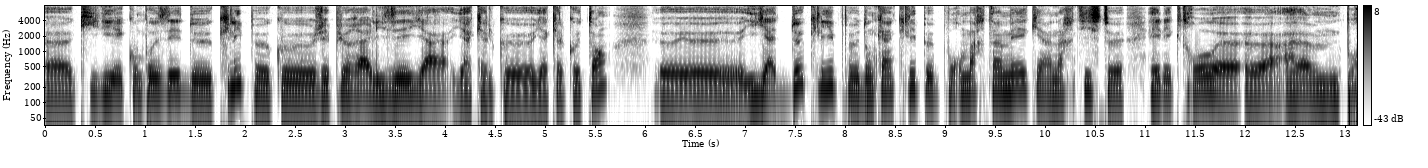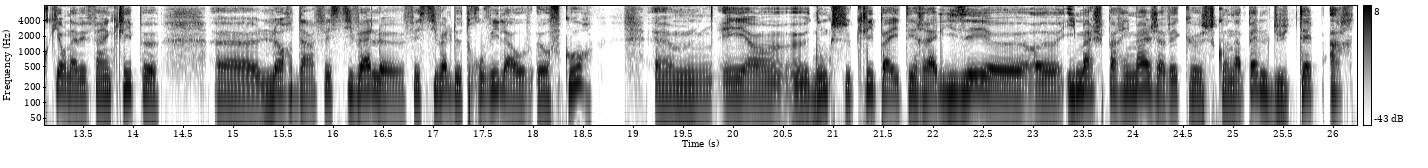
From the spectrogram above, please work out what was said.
euh, qui est composé de clips que j'ai pu réaliser il y a, il y a, quelques, il y a temps. Il y a deux clips, donc un clip pour Martin May qui est un artiste électro pour qui on avait fait un clip lors d'un festival, festival de Trouville à. Euh, et euh, donc ce clip a été réalisé euh, euh, image par image avec euh, ce qu'on appelle du tape art.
